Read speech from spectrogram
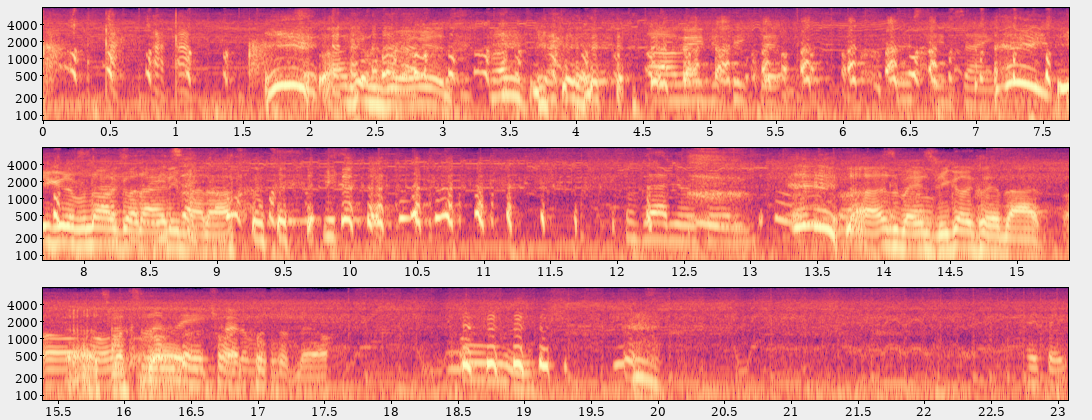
Fucking brilliant. Oh, I made you pick it. Just insane. You could have not got any better. I'm glad you're recording. no, that's amazing. You gotta clear that. Oh, that's oh, fucking oh. brilliant. incredible. Hey Pete.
